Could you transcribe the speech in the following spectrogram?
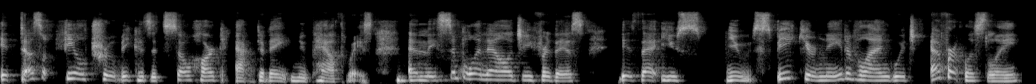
it doesn't feel true because it's so hard to activate new pathways. And the simple analogy for this is that you you speak your native language effortlessly,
